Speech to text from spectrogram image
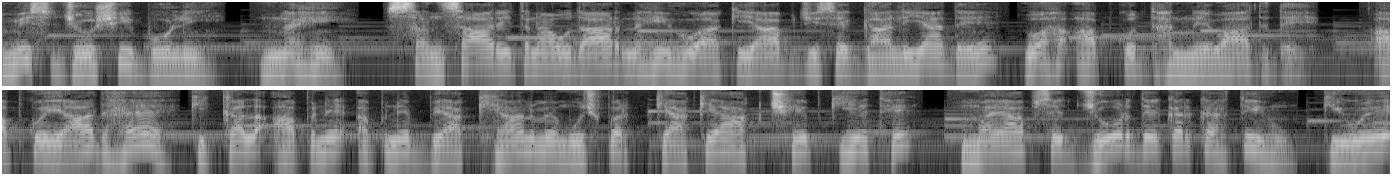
मिस जोशी बोली, नहीं, संसार इतना उदार नहीं हुआ कि आप जिसे गालियाँ दें, वह आपको धन्यवाद दे। आपको याद है कि कल आपने अपने व्याख्यान में मुझ पर क्या क्या आक्षेप किए थे? मैं आपसे ज़ोर देकर कहती हूँ कि वे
